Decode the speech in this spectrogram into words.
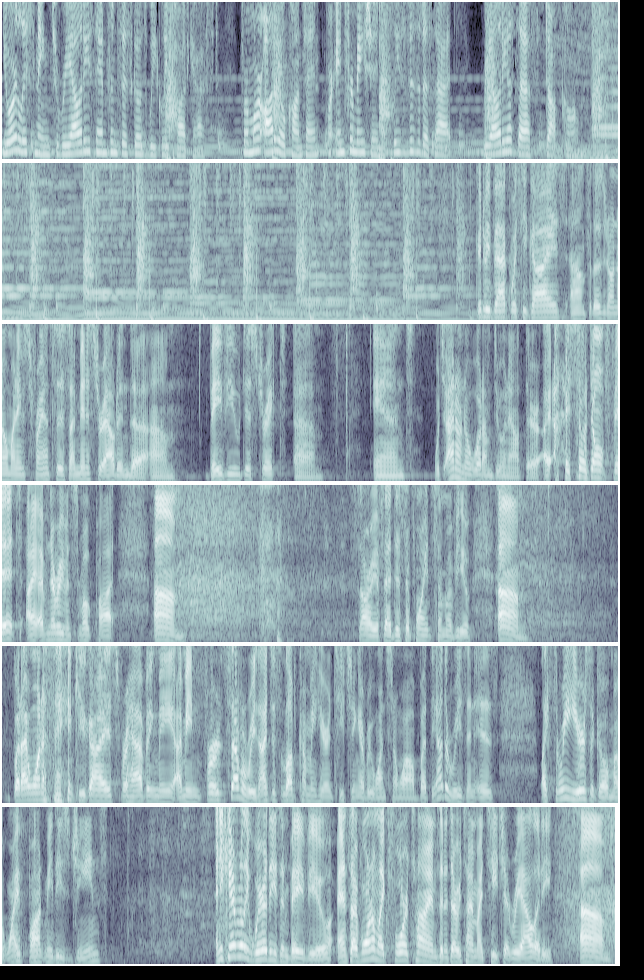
You're listening to Reality San Francisco's weekly podcast. For more audio content or information, please visit us at realitysf.com. Good to be back with you guys. Um, for those who don't know, my name is Francis. I minister out in the um, Bayview district, um, and which I don't know what I'm doing out there. I, I so don't fit. I, have never even smoked pot. Um, sorry if that disappoints some of you. Um, but I want to thank you guys for having me. I mean, for several reasons. I just love coming here and teaching every once in a while. But the other reason is like three years ago, my wife bought me these jeans. And you can't really wear these in Bayview. And so I've worn them like four times, and it's every time I teach at reality. Um,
